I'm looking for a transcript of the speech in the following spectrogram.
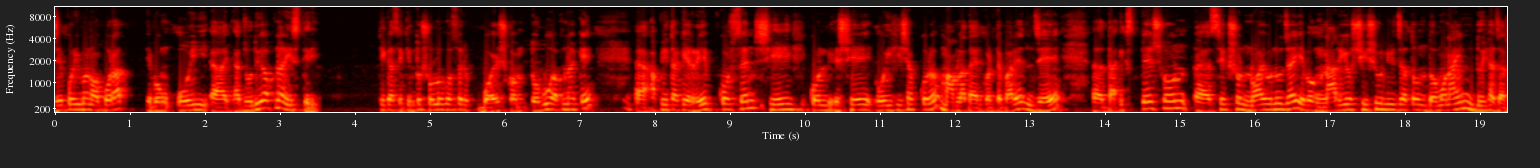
যে পরিমাণ অপরাধ এবং ওই যদিও আপনার স্ত্রী ঠিক আছে, কিন্তু ষোলো বছর বয়স কম। তবু আপনাকে আপনি তাকে রেপ করছেন, সে সে ওই হিসাব করেও মামলা দায়ের করতে পারে যে দ্য এক্সপ্রেশন সেকশন নয় অনুযায়ী এবং নারী ও শিশু নির্যাতন দমন আইন দুই হাজার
